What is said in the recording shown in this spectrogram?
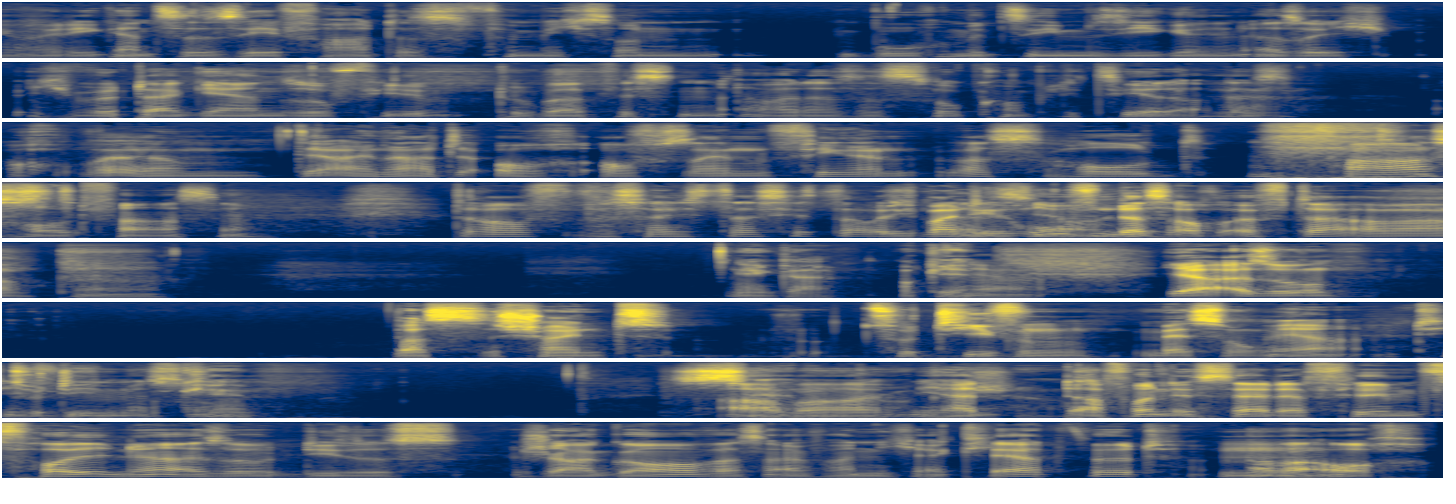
Ja, die ganze Seefahrt das ist für mich so ein Buch mit sieben Siegeln. Also ich, ich würde da gern so viel drüber wissen, aber das ist so kompliziert alles. Auch ähm, der eine hatte auch auf seinen Fingern, was, hold fast Hold fast, ja. drauf. Was heißt das jetzt noch? Ich meine, die ich auch rufen das auch öfter, aber Ja, egal. Okay. ja, Ja, also, was scheint zur tiefen Messung ja zu dienen. Tiefenmessung. Okay. Aber ja, davon ist ja der Film voll, ne? Also dieses Jargon, was einfach nicht erklärt wird, Mhm. aber auch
